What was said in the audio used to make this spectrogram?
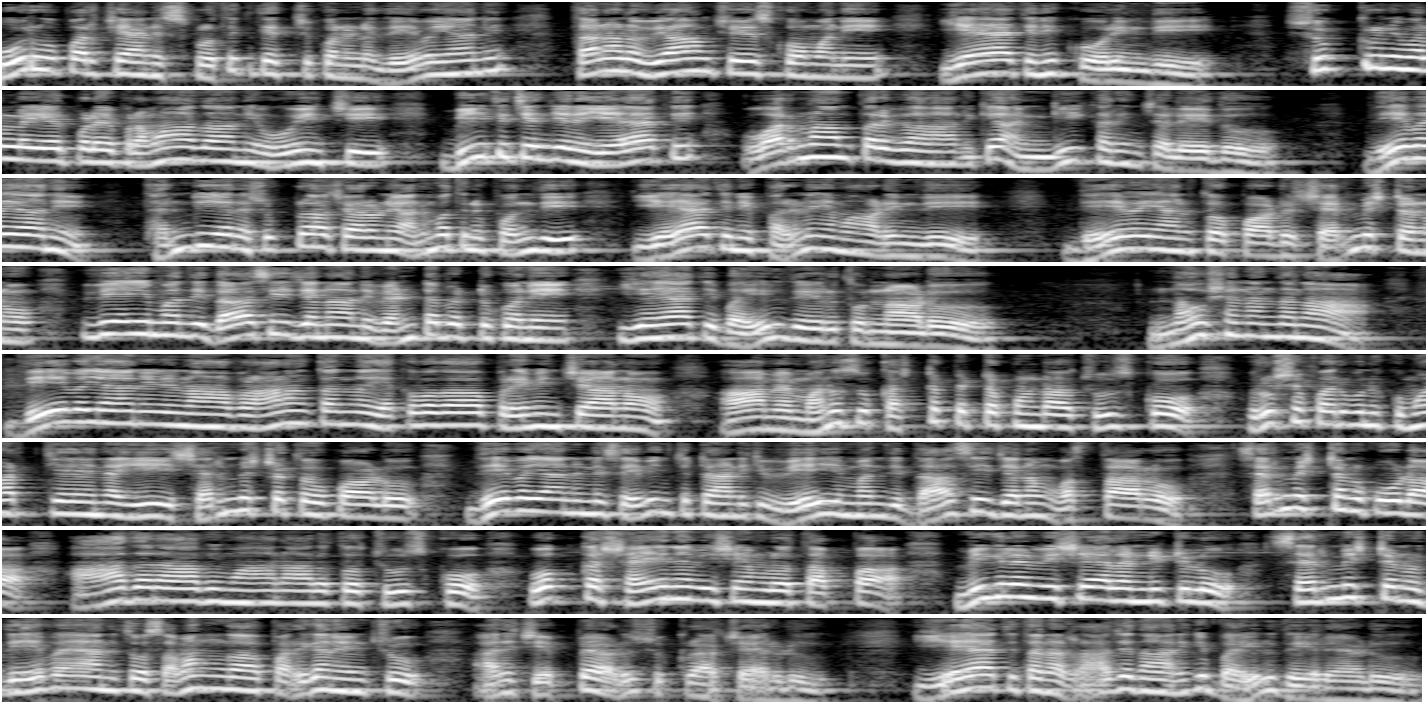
పూర్వపరిచయాన్ని స్మృతికి తెచ్చుకొనిన దేవయాని తనను వివాహం చేసుకోమని యయాతిని కోరింది. శుక్రుని వల్ల ఏర్పడే ప్రమాదాన్ని ఊహించి భీతి చెందిన యయాతి వర్ణాంతర వివాహానికి అంగీకరించలేదు. దేవయాని తండ్రి అయిన శుక్రాచార్యుని అనుమతిని పొంది యయాతిని పరిణయమాడింది. దేవయానితో పాటు శర్మిష్టను వేయి మంది దాసీ జనాన్ని వెంటబెట్టుకొని యయాతి బయలుదేరుతున్నాడు. నౌషనందన దేవయానిని నా ప్రాణం కన్నా ఎక్కువగా ప్రేమించాను. ఆమె మనసు కష్టపెట్టకుండా చూసుకో వృషపరువుని కుమార్తె అయిన ఈ శర్మిష్ఠతో పాటు దేవయానిని సేవించటానికి వేయి మంది దాసీ జనం వస్తారు. శర్మిష్ఠను కూడా ఆదరాభిమానాలతో చూసుకో. ఒక్క శయన విషయంలో తప్ప మిగిలిన విషయాలన్నిటిలో శర్మిష్ఠను దేవయానితో సమంగా పరిగణించు అని చెప్పాడు శుక్రాచార్యుడు. ఏయాతి తన రాజధానికి బయలుదేరాడు?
